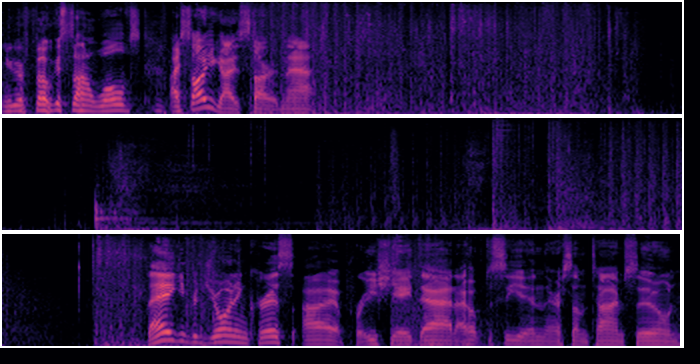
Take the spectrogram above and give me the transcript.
You were focused on wolves. I saw you guys starting that. Thank you for joining, Chris. I appreciate that. I hope to see you in there sometime soon.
